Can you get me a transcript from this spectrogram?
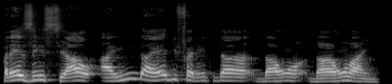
presencial ainda é diferente da, da, da online.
